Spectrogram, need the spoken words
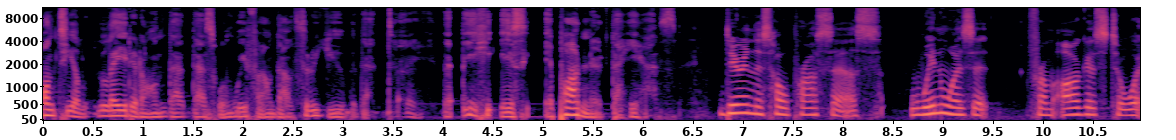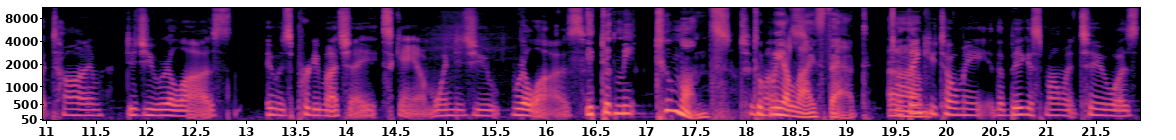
until later on that that's when we found out through you that, uh, that he is a partner that he has. During this whole process when was it from august to what time did you realize it was pretty much a scam? When did you realize? It took me two months Two to months. realize that. I think Um, you told me the biggest moment too was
